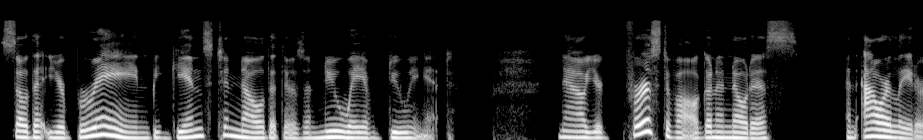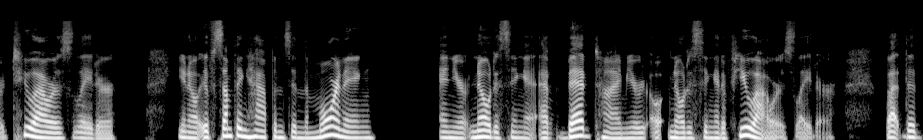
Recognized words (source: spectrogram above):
so that your brain begins to know that there's a new way of doing it. Now, you're first of all going to notice an hour later, two hours later, you know, if something happens in the morning and you're noticing it at bedtime, you're uh, noticing it a few hours later. But the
